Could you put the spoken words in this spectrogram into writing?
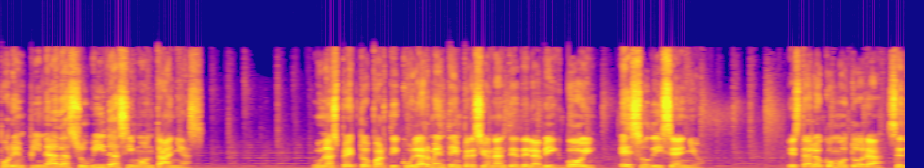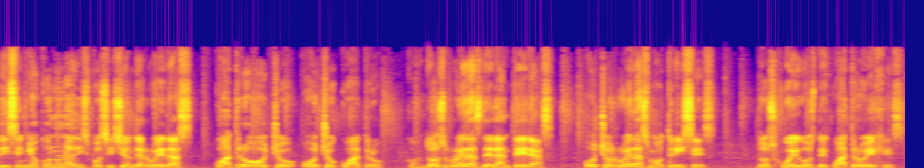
por empinadas subidas y montañas. Un aspecto particularmente impresionante de la Big Boy es su diseño. Esta locomotora se diseñó con una disposición de ruedas 4884, con dos ruedas delanteras, ocho ruedas motrices, dos juegos de cuatro ejes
